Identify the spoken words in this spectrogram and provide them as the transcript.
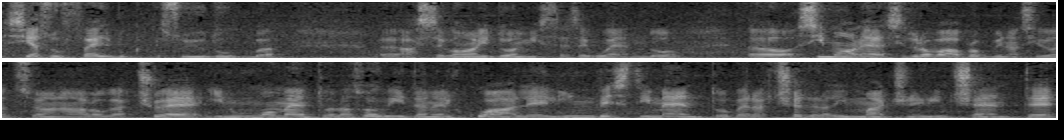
sia su Facebook che su YouTube eh, a seconda di dove mi stai seguendo, eh, Simone si trovava proprio in una situazione analoga, cioè in un momento della sua vita nel quale l'investimento per accedere all'immagine vincente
